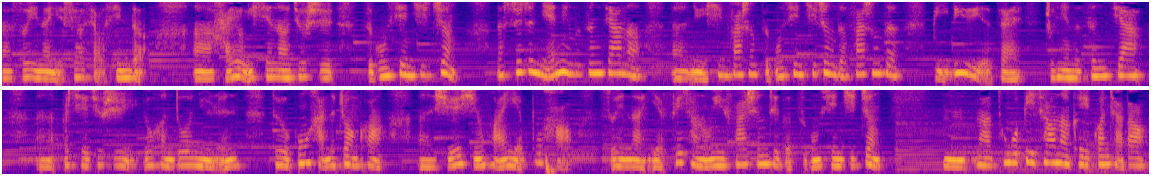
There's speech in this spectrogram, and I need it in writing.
那所以呢，也是要小心的。嗯，还有一些呢，就是子宫腺肌症。那随着年龄的增加呢，嗯，女性发生子宫腺肌症的发生的比率也在逐年的增加。嗯，而且就是有很多女人都有宫寒的状况，嗯，血液循环也不好，所以呢，也非常容易发生这个子宫腺肌症。嗯，那通过 B 超呢，可以观察到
